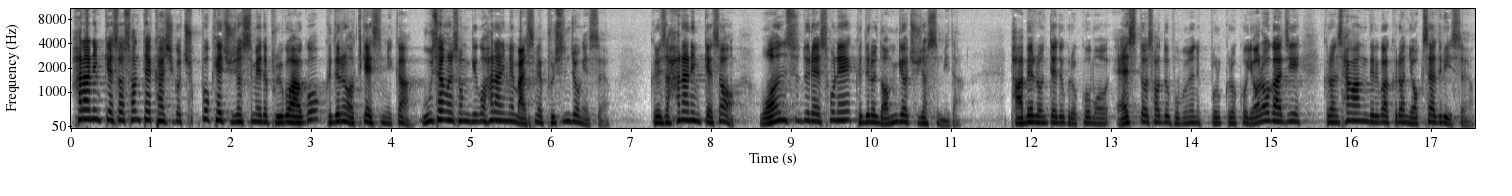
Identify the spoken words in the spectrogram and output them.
하나님께서 선택하시고 축복해 주셨음에도 불구하고 그들은 어떻게 했습니까? 우상을 섬기고 하나님의 말씀에 불순종했어요. 그래서 하나님께서 원수들의 손에 그들을 넘겨 주셨습니다. 바벨론 때도 그렇고 뭐 에스더서도 보면 그렇고 여러 가지 그런 상황들과 그런 역사들이 있어요.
